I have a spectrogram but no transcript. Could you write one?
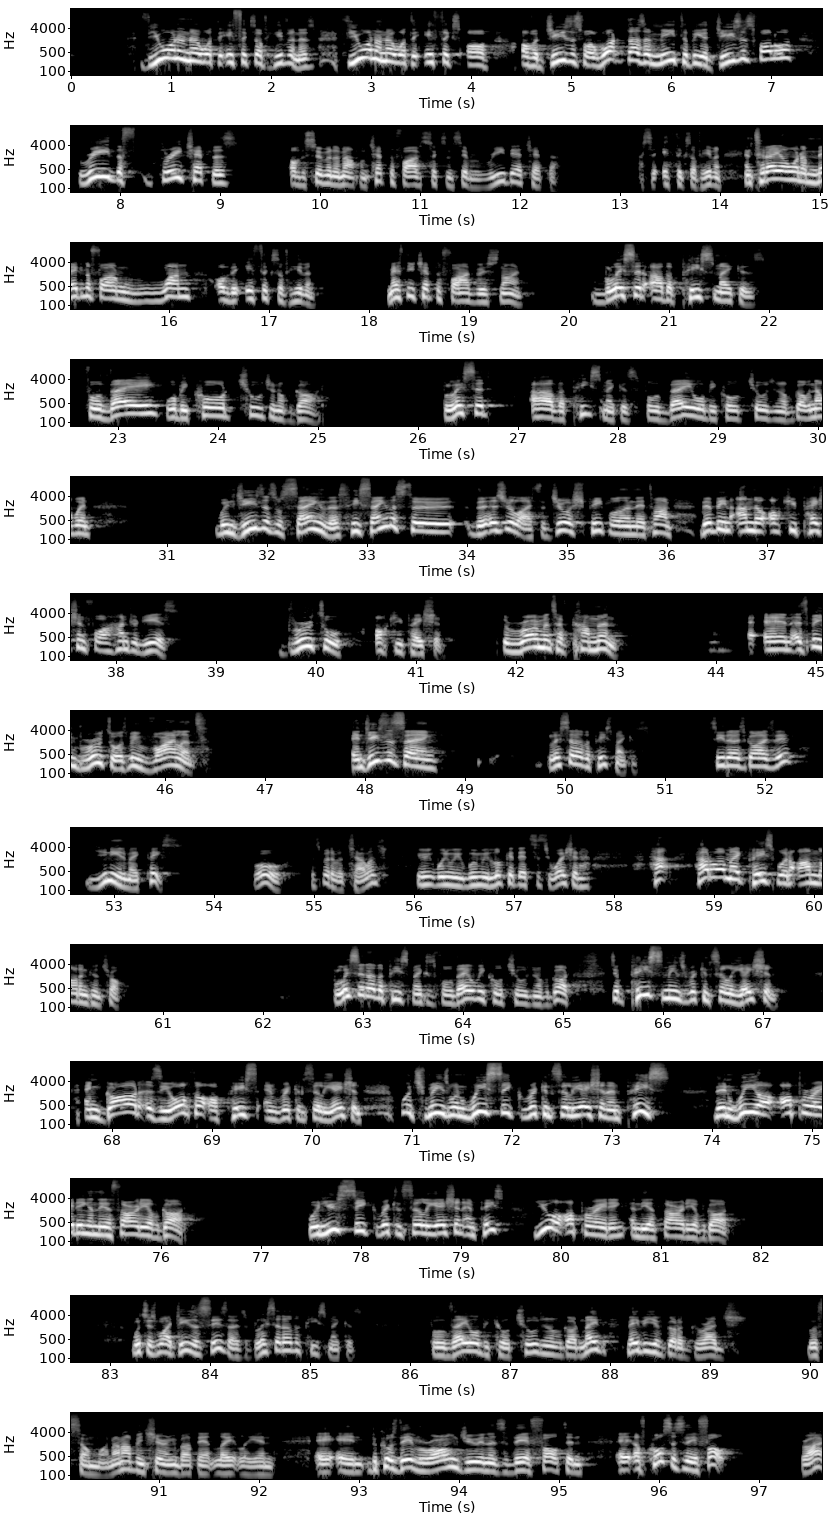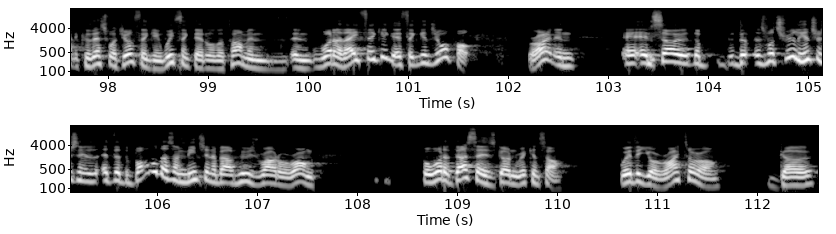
If you want to know what the ethics of heaven is, if you want to know what the ethics of, of a Jesus follower, what does it mean to be a Jesus follower? Read the three chapters of the Sermon on the Mount from chapter 5, 6, and 7. Read that chapter. It's the ethics of heaven. And today I want to magnify on one of the ethics of heaven. Matthew chapter 5, verse 9. Blessed are the peacemakers, for they will be called children of God. Blessed are the peacemakers, for they will be called children of God. Now, when when Jesus was saying this, he's saying this to the Israelites, the Jewish people in their time. They've been under occupation for 100 years. Brutal occupation. The Romans have come in. And it's been brutal, it's been violent. And Jesus is saying, Blessed are the peacemakers. See those guys there? You need to make peace. Whoa, that's a bit of a challenge. When we, when we look at that situation, how, how do I make peace when I'm not in control? Blessed are the peacemakers, for they will be called children of God. So, peace means reconciliation. And God is the author of peace and reconciliation, which means when we seek reconciliation and peace, then we are operating in the authority of God. When you seek reconciliation and peace, you are operating in the authority of God. Which is why Jesus says those blessed are the peacemakers, for they will be called children of God. Maybe, maybe you've got a grudge with someone. And I've been sharing about that lately. And, and because they've wronged you and it's their fault. And, and of course, it's their fault, right? Because that's what you're thinking. We think that all the time. And, and what are they thinking? They're thinking it's your fault, right? And, and so the, the, what's really interesting is that the Bible doesn't mention about who's right or wrong. But what it does say is go and reconcile. Whether you're right or wrong, go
